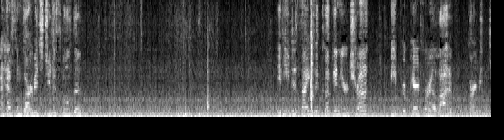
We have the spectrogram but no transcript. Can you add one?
I have some garbage to dispose of. If you decide to cook in your truck, be prepared for a lot of garbage.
